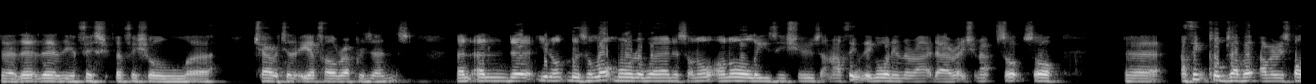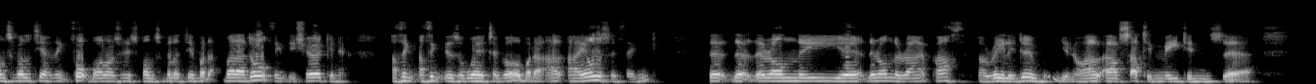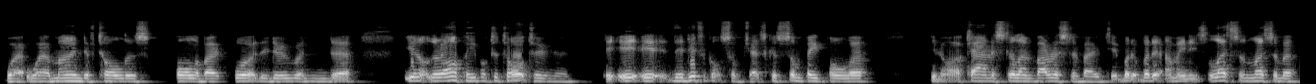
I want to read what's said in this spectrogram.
They're, they're, the official, official uh, charity that EFL represents, and and uh, you know there's a lot more awareness on all, on all these issues, and I think they're going in the right direction. So so uh, I think clubs have a, have a responsibility. I think football has a responsibility, but but I don't think they're shirking it. I think I think there's a way to go, but I, I honestly think that, that they're on the uh, they're on the right path. I really do. You know, I, have sat in meetings uh, where where Mind have told us all about what they do, and uh, you know there are people to talk to now. It, it, it, they're difficult subjects because some people, uh, you know, are kind of still embarrassed about it. But but I mean, it's less and less of a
